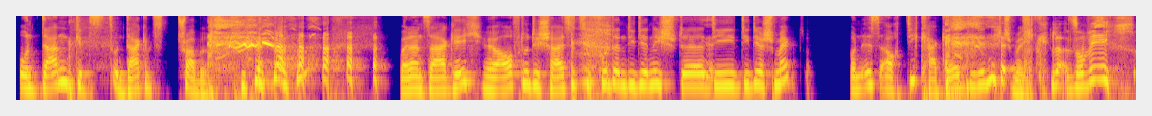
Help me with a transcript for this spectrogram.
Und dann gibt's und da gibt's Trouble. weil dann sage ich, hör auf, nur die Scheiße zu futtern, die dir nicht, äh, die, die dir schmeckt, und isst auch die Kacke, die dir nicht schmeckt. genau, so wie ich.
